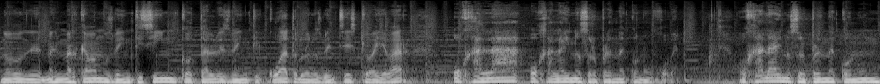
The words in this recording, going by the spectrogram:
¿no? Donde marcábamos 25, tal vez 24 de los 26 que va a llevar. Ojalá, ojalá y nos sorprenda con un joven. Ojalá y nos sorprenda con un,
